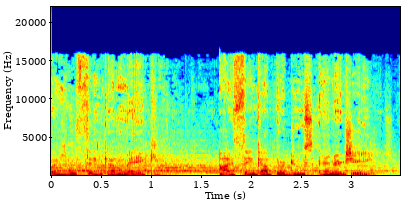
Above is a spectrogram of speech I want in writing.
whatever you think I make, I think I produce energy.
